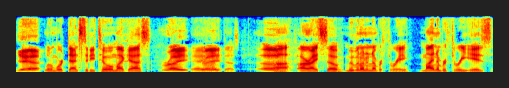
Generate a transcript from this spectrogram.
yeah a little more density to them, I guess. right Hey, I right like those. Uh, all right, so moving on to number three. My number three is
